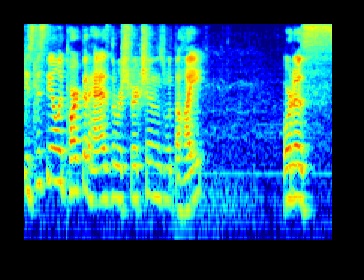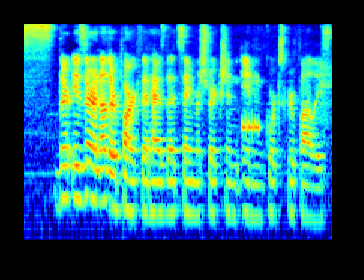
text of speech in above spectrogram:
is this the only park that has the restrictions with the height? Or does there is there another park that has that same restriction in Corkscrew Follies?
